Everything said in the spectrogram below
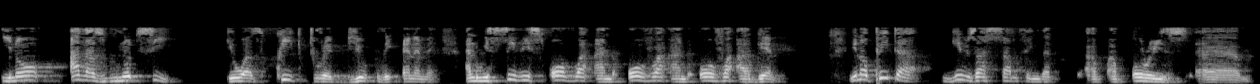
you know, others would not see. He was quick to rebuke the enemy. And we see this over and over and over again. You know, Peter gives us something that I've, I've always um,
